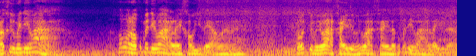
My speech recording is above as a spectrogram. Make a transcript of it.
ก็คือไม่ได้ว่า เพราะว่าเราก็ไม่ได้ว่าอะไรเขาอยู่แล้วนะเขาจะไม่ว่าใครหรือไม่ว่าใครเราก็ไม่ได้ว่าอะไรอยู่แล้ว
